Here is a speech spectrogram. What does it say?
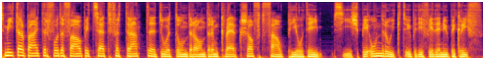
Die Mitarbeiter der VBZ vertreten tut unter anderem die Gewerkschaft VPOD. Sie ist beunruhigt über die vielen Übergriffe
